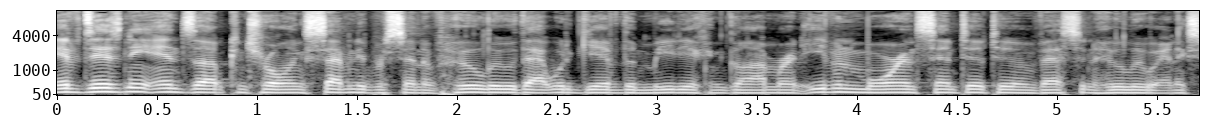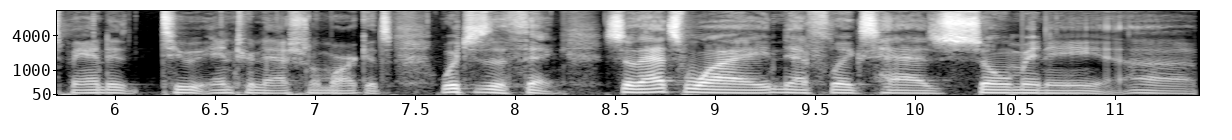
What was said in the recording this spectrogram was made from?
If Disney ends up controlling 70% of Hulu, that would give the media conglomerate even more incentive to invest in Hulu and expand it to international markets, which is a thing. So that's why Netflix has so many uh,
